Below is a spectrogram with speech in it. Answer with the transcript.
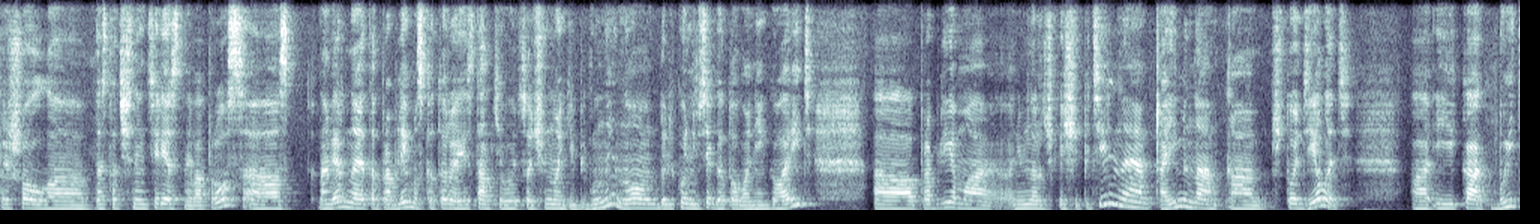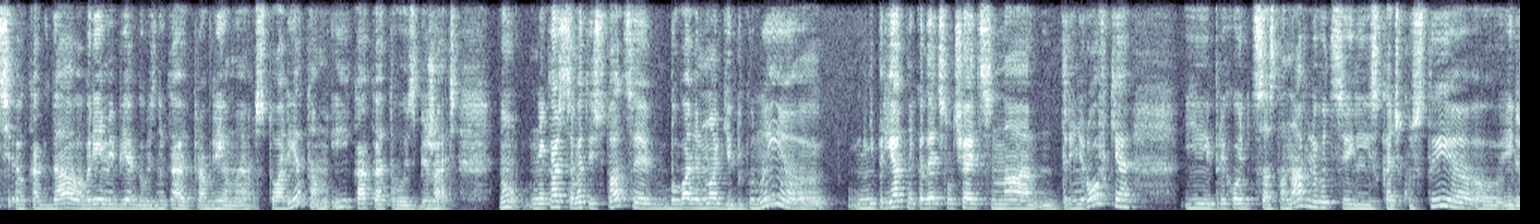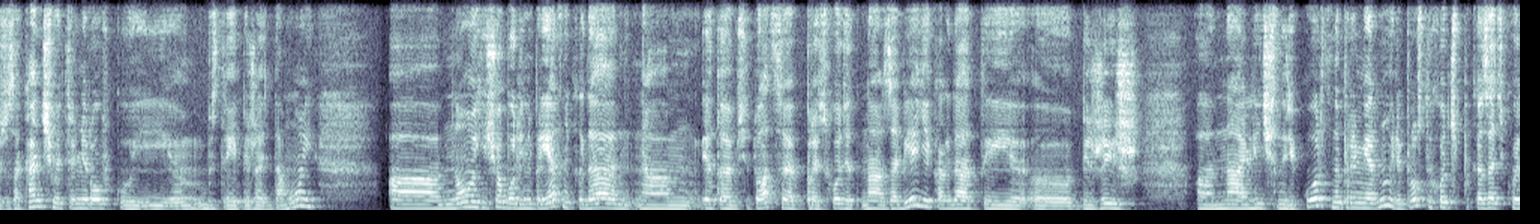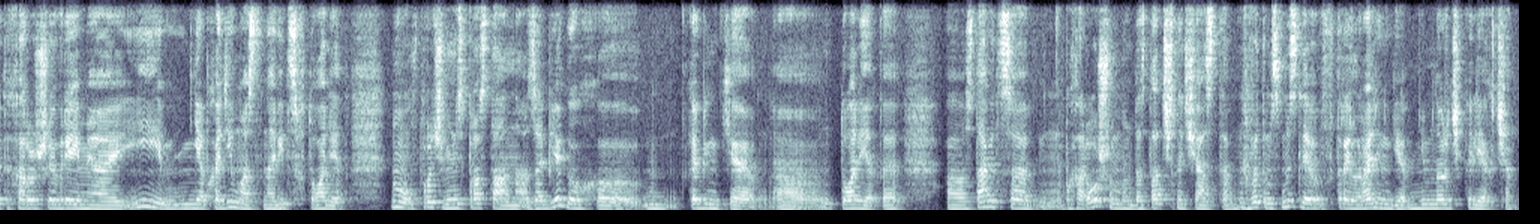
Пришел э, достаточно интересный вопрос. Э, наверное, это проблема, с которой сталкиваются очень многие бегуны, но далеко не все готовы о ней говорить. Э, проблема немножечко щепетильная, а именно, э, что делать и как быть, когда во время бега возникают проблемы с туалетом и как этого избежать. Ну, мне кажется, в этой ситуации бывали многие бегуны. Неприятно, когда это случается на тренировке, и приходится останавливаться или искать кусты, э, или же заканчивать тренировку и э, быстрее бежать домой. А, но еще более неприятно, когда эта ситуация происходит на забеге, когда ты э, бежишь на личный рекорд, например, ну или просто хочешь показать какое-то хорошее время и необходимо остановиться в туалет. Ну, впрочем, неспроста на забегах в кабинке туалета Э, ставится по-хорошему достаточно часто. В этом смысле в трейл-раннинге немножечко легче.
